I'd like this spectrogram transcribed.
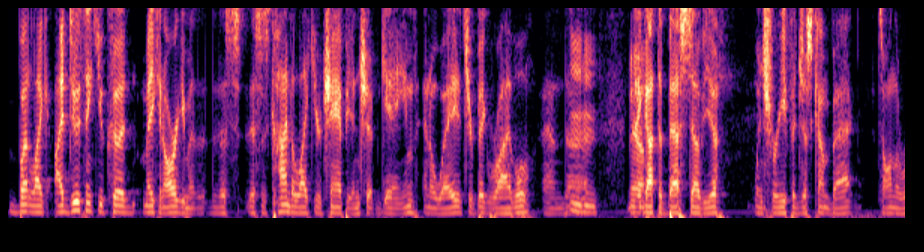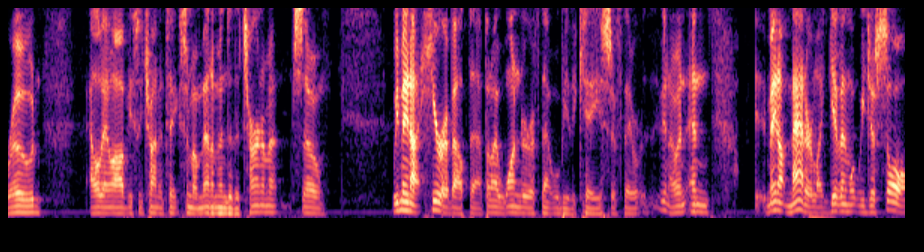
But like, I do think you could make an argument that this this is kind of like your championship game in a way. It's your big rival, and uh, Mm-hmm. Yeah. they got the best of you when Sharife had just come back. It's on the road. Alabama obviously trying to take some momentum into the tournament, so we may not hear about that, but I wonder if that will be the case if they were, you know, and, and it may not matter. Like, given what we just saw,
